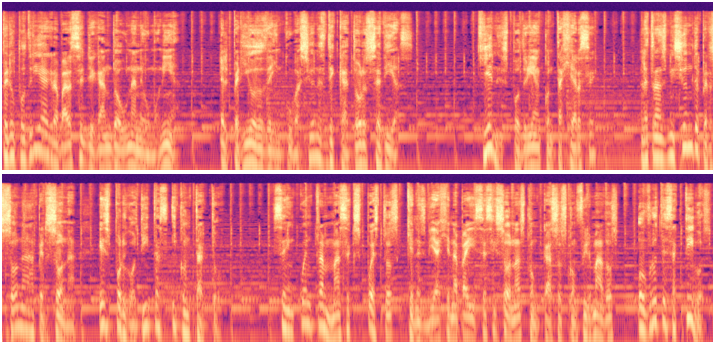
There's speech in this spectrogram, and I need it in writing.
pero podría agravarse llegando a una neumonía. El periodo de incubación es de 14 días. ¿Quiénes podrían contagiarse? La transmisión de persona a persona es por gotitas y contacto. Se encuentran más expuestos quienes viajen a países y zonas con casos confirmados o brotes activos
